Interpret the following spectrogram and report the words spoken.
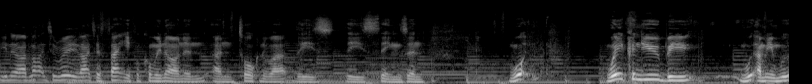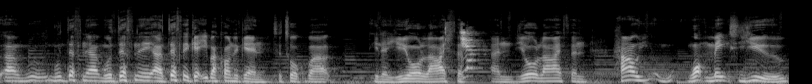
You know, I'd like to really like to thank you for coming on and, and talking about these these things. And what, where can you be? I mean, we, uh, we'll, definitely, we'll definitely, I'll definitely get you back on again to talk about you know your life and, Yep. and your life and how you- what makes you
